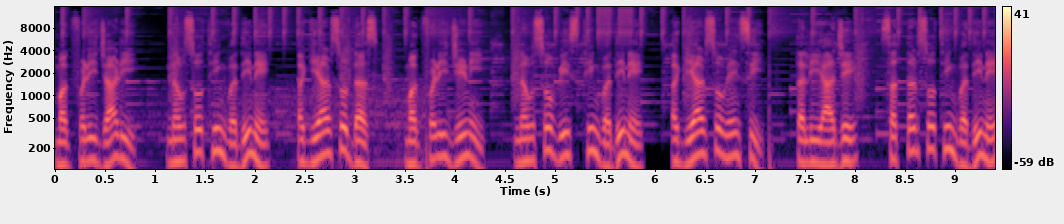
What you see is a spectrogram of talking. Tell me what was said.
મગફળી જાડી નવસોથી વધીને અગિયારસો દસ, મગફળી ઝીણી નવસો વીસથી વધીને અગિયારસો એંસી, તલી આજે સત્તરસોથી વધીને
